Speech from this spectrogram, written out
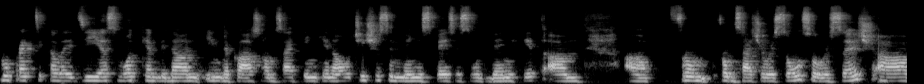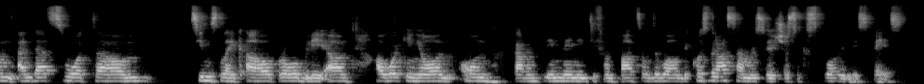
more practical ideas, what can be done in the classrooms. I think you know teachers in many spaces would benefit um, uh, from from such a resource or research, um, and that's what um, seems like our probably um, are working on on currently in many different parts of the world because there are some researchers exploring this space.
